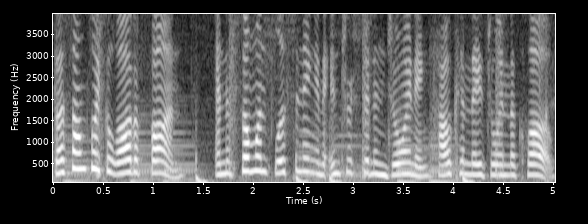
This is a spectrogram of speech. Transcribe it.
That sounds like a lot of fun. And if someone's listening and interested in joining, how can they join the club?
